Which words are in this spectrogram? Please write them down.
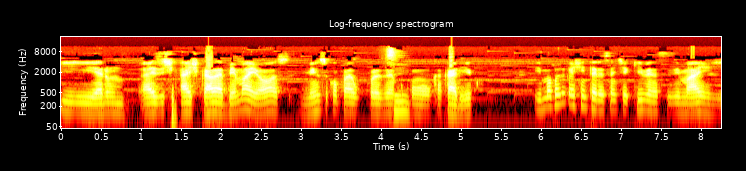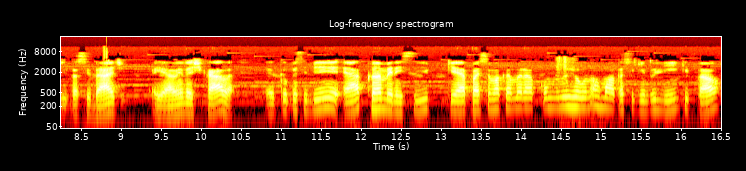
E era um, a, a escala é bem maior, mesmo se comparar, por exemplo, Sim. com o Cacarico. E uma coisa que eu achei interessante aqui, vendo essas imagens de- da cidade, e além da escala, é o que eu percebi é a câmera em si, que é, parece uma câmera como no jogo normal, tá seguindo o link e tal.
